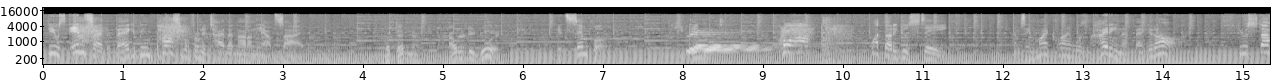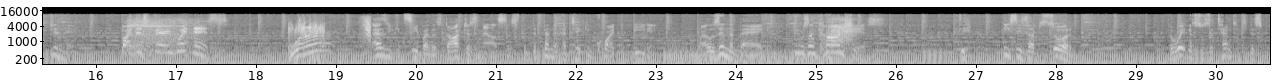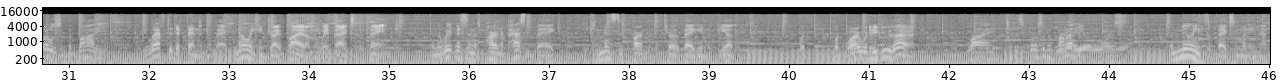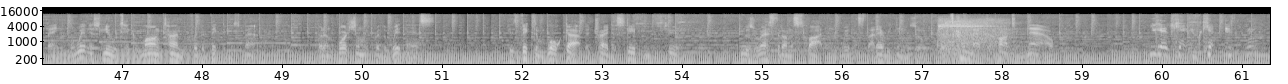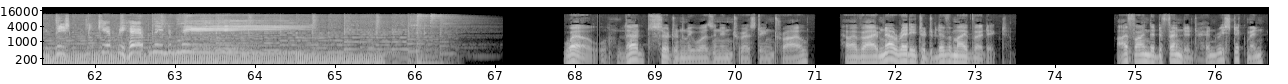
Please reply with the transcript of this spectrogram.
If he was inside the bag, it'd be impossible for him to tie that knot on the outside. But then, how did he do it? It's simple. He didn't. What? What are you saying? My client wasn't hiding that bag at all. He was stuffed in there. By this very witness! What? As you can see by this doctor's analysis, the defendant had taken quite the beating. While he was in the bag, he was unconscious. Th- This is absurd. The witness was attempting to dispose of the body. He left the defendant in the bag, knowing he'd drive by it on the way back to the bank. When the witness and his partner passed the bag, he convinced his partner to throw the bag in with the others. But but why would he do that? Why, to dispose of the body, of course. There were millions of bags of money in that bank, and the witness knew it would take a long time before the victim was found. But unfortunately for the witness, his victim woke up and tried to escape from his tomb. He was arrested on the spot, and the witness thought everything was over. It's come back to haunt him now. You guys can't, you can't, this, this can't be happening to me! Well, that certainly was an interesting trial. However, I am now ready to deliver my verdict. I find the defendant, Henry Stickmin,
